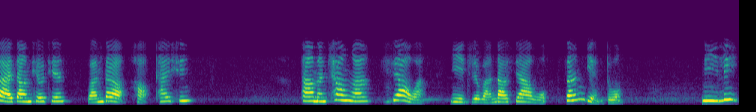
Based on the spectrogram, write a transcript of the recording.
来荡秋千，玩的好开心。他们唱啊笑啊，一直玩到下午三点多。米莉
